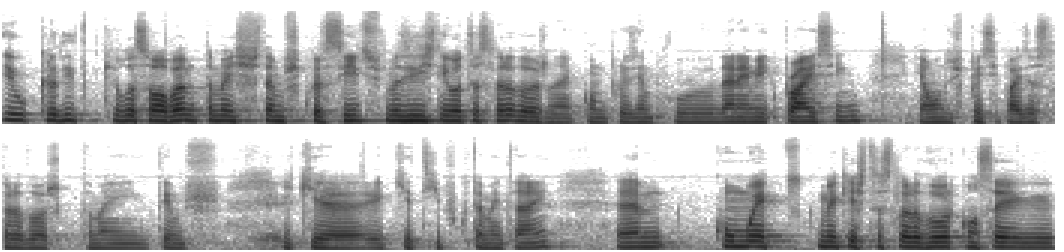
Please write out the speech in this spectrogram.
Eu acredito que em relação ao BAM também estamos esclarecidos, mas existem outros aceleradores, não é? como por exemplo o Dynamic Pricing, é um dos principais aceleradores que também temos é. e que a, que a Tipo que também tem. Um, como, é que, como é que este acelerador consegue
